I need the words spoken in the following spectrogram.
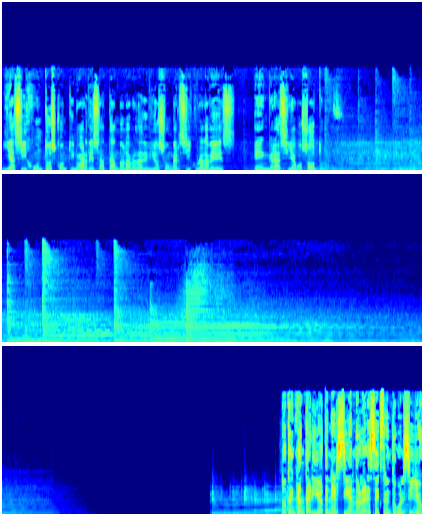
y así juntos continuar desatando la verdad de Dios un versículo a la vez, en gracia a vosotros. ¿No te encantaría tener 100 dólares extra en tu bolsillo?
